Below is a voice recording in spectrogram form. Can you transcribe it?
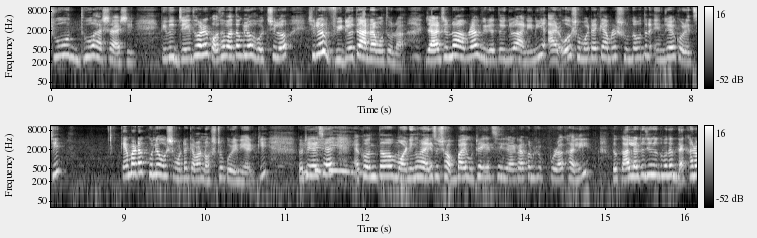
শুধু হাসাহাসি। কিন্তু যেই ধরনের কথাবার্তাগুলো হচ্ছিল, সেগুলো ভিডিওতে আনার মতো না। যার জন্য আমরা ভিডিওতে এগুলো আনিনি, আর ওই সময়টাকে আমরা সুন্দর মতন এনজয় করেছি। ক্যামেরাটা খুলে ওই সময়টা ক্যামেরা নষ্ট করিনি আর কি। তো ঠিক আছে এখন তো মর্নিং হয়ে গেছে সবাই উঠে গেছে জায়গাটা এখন সব পুরো খালি। তো কাল রাতে যেহেতু তোমাদের দেখানো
